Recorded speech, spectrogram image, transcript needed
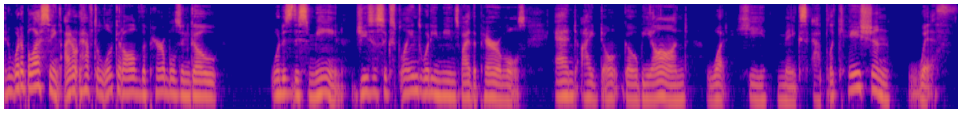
And what a blessing! I don't have to look at all of the parables and go, what does this mean? Jesus explains what he means by the parables, and I don't go beyond what he makes application with.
